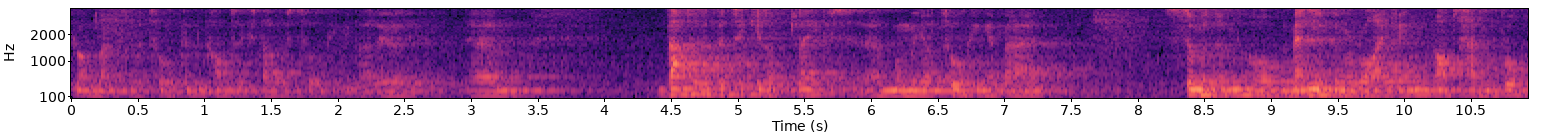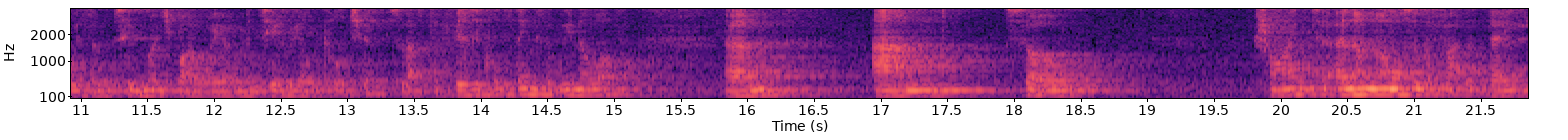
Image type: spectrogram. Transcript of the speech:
going back to the talk and the context I was talking about earlier, um, that is a particular place um, when we are talking about some of them, or many of them arriving, not having brought with them too much by way of material culture, so that's the physical things that we know of. Um, and so trying to, and, also the fact that they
